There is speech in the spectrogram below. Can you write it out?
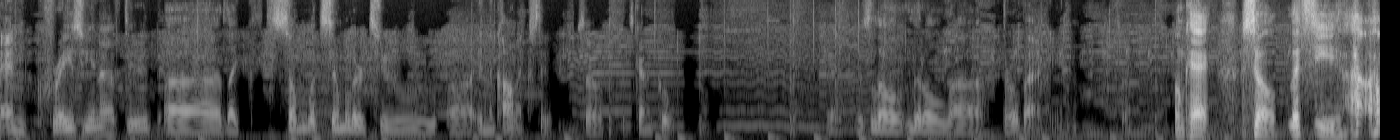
And crazy enough, dude, uh, like somewhat similar to uh, in the comics too. So it's kind of cool. Yeah, it's a little little uh, throwback, you know. So Okay, so let's see. How, how,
